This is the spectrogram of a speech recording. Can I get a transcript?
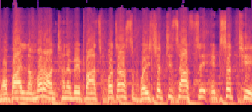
मोबाइल नम्बर अन्ठानब्बे पाँच पचास बैसठी सात सय एकसठी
